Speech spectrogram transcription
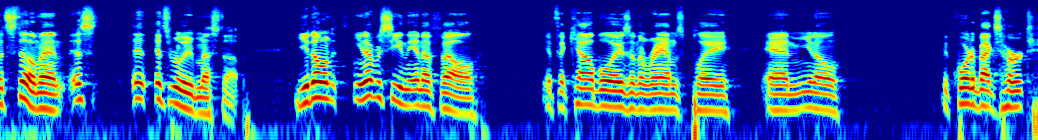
But still, man, it's it, it's really messed up. You don't you never see in the NFL if the Cowboys and the Rams play and you know the quarterback's hurt,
